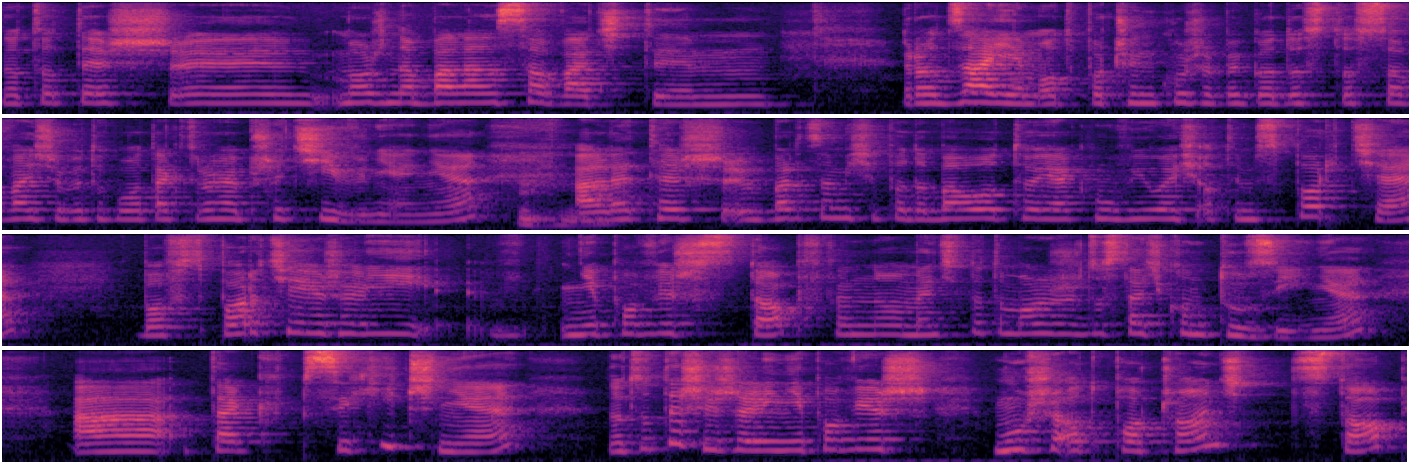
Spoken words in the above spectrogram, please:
no to też y, można balansować tym rodzajem odpoczynku, żeby go dostosować, żeby to było tak trochę przeciwnie, nie? Ale też bardzo mi się podobało to, jak mówiłeś o tym sporcie, bo w sporcie, jeżeli nie powiesz stop w pewnym momencie, no to możesz dostać kontuzji, nie? A tak psychicznie, no to też jeżeli nie powiesz muszę odpocząć, stop,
